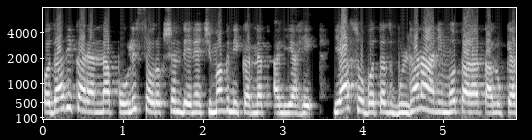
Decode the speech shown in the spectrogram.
पदाधिकाऱ्यांना पोलीस संरक्षण देण्याची मागणी करण्यात आली आहे. यासोबतच बुलढाणा आणि मोताळा तालुक्यात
